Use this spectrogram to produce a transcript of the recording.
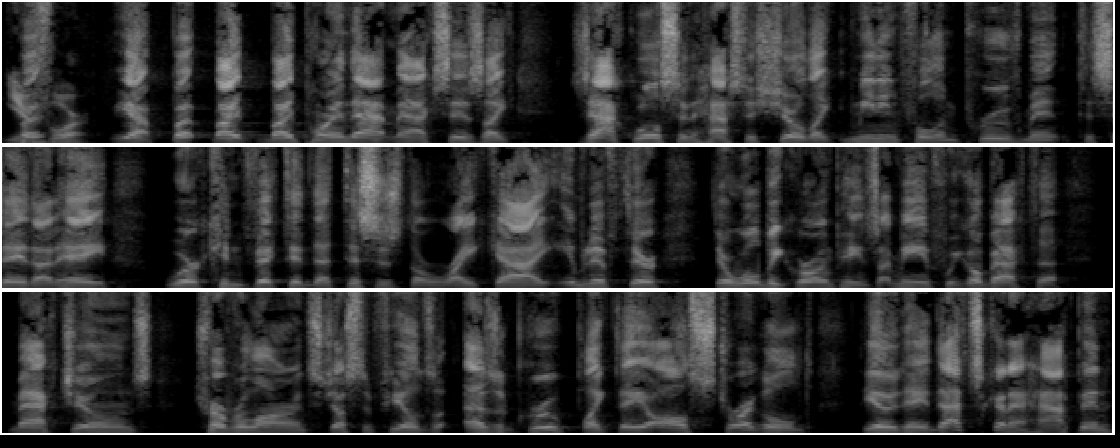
year but- four. Yeah, but my my point in that Max is like Zach Wilson has to show like meaningful improvement to say that hey, we're convicted that this is the right guy, even if there there will be growing pains. I mean, if we go back to Mac Jones, Trevor Lawrence, Justin Fields as a group, like they all struggled the other day. That's going to happen.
